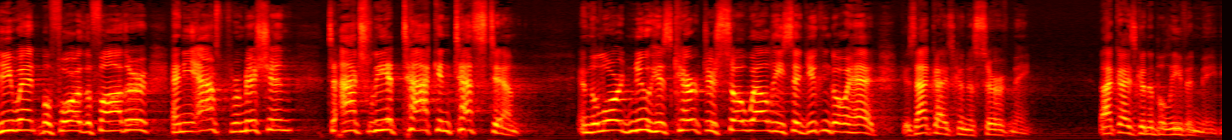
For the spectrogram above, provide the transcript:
He went before the Father and he asked permission to actually attack and test him. And the Lord knew his character so well, he said, You can go ahead, because that guy's going to serve me. That guy's going to believe in me.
